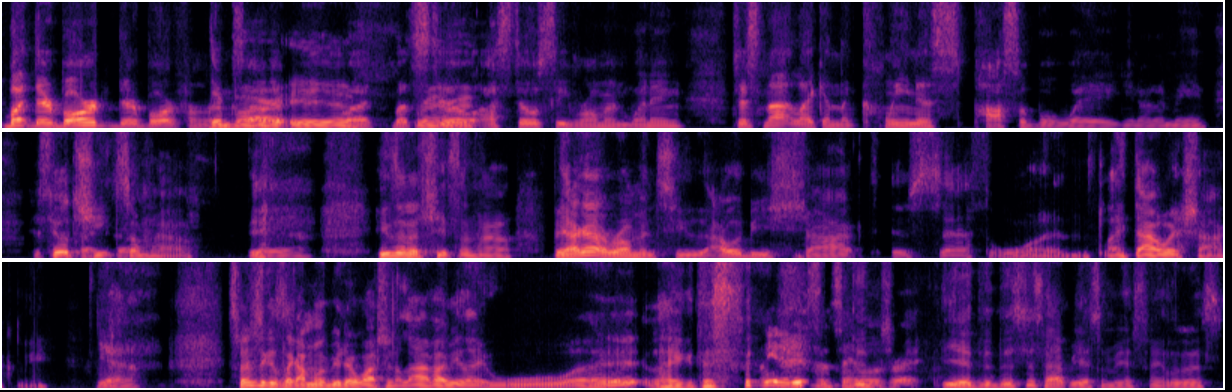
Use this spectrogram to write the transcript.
but they're barred. They're barred from They're ringside, bar. Yeah, yeah. But but Right, still, right. I still see Roman winning, just not like in the cleanest possible way. You know what I mean? Just He'll cheat somehow. Yeah. Yeah. yeah. He's gonna cheat somehow. But yeah, I got Roman too. I would be shocked if Seth won. Like that would shock me. Yeah. Especially because like I'm gonna be there watching it live. I'd be like, what? Like this Oh, yeah, it is in St. Did- Louis, right? Yeah, did this just happen? Yes, I'm in St. Louis.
